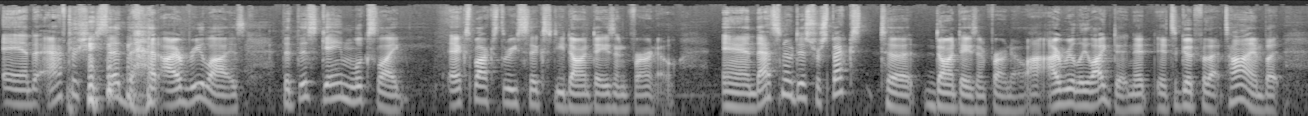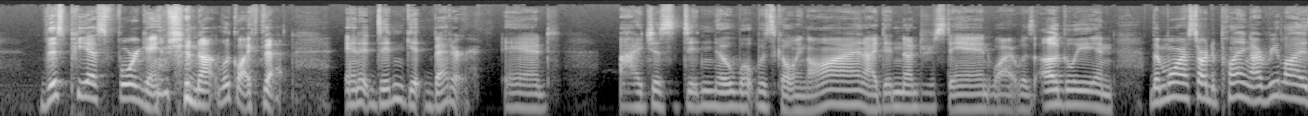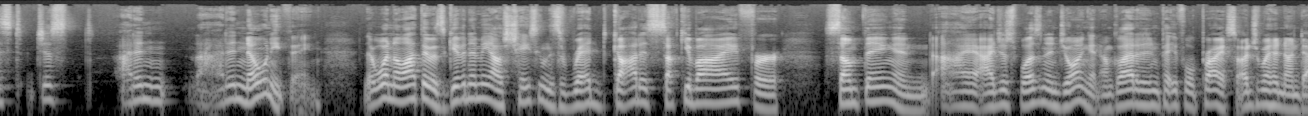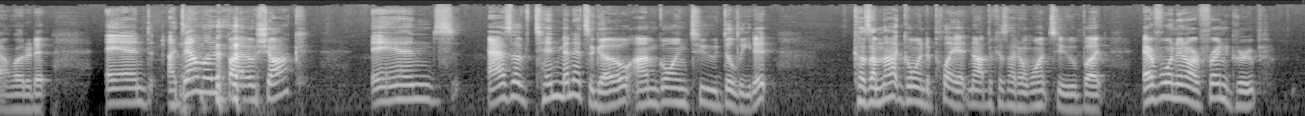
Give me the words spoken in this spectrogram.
And after she said that, I realized that this game looks like Xbox 360 Dante's Inferno. And that's no disrespect to Dante's Inferno. I, I really liked it, and it, it's good for that time. But this PS4 game should not look like that. And it didn't get better. And I just didn't know what was going on. I didn't understand why it was ugly. And the more I started playing, I realized just I didn't I didn't know anything. There wasn't a lot that was given to me. I was chasing this red goddess succubi for something and I I just wasn't enjoying it. I'm glad I didn't pay full price. So I just went ahead and undownloaded it. And I downloaded BioShock and as of 10 minutes ago, I'm going to delete it because I'm not going to play it, not because I don't want to, but everyone in our friend group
